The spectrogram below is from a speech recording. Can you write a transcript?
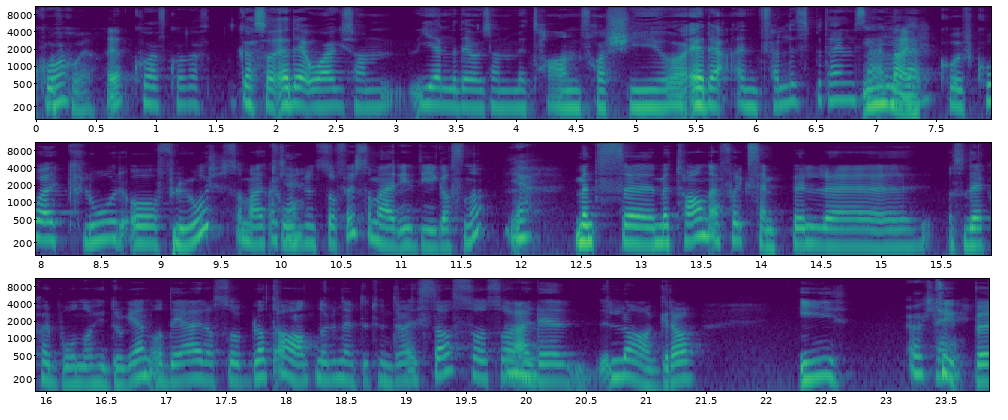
KFK, ja. ja. KFK-gasser, er det også sånn Gjelder det òg sånn metan fra sky, er det en fellesbetegnelse? eller Nei, er- KFK er klor og fluor, som er to okay. grunnstoffer som er i de gassene. Ja. Mens eh, metan er f.eks. Eh, altså det er karbon og hydrogen. Og det er altså bl.a. når du nevnte tundra i stad, så, så er Mm. det lagra i OK. type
